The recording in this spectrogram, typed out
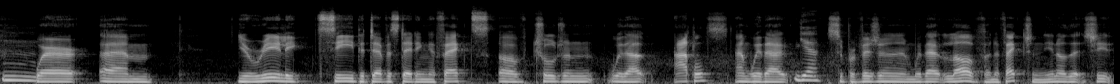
Mm. where um, you really see the devastating effects of children without adults and without yeah. supervision and without love and affection. You know that she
